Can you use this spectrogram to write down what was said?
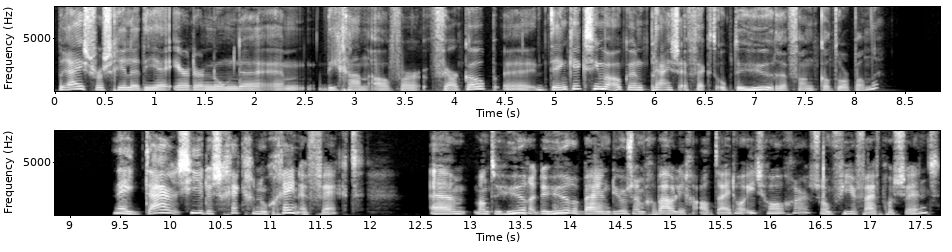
prijsverschillen die jij eerder noemde, um, die gaan over verkoop, uh, denk ik. Zien we ook een prijseffect op de huren van kantoorpanden? Nee, daar zie je dus gek genoeg geen effect. Um, want de huren, de huren bij een duurzaam gebouw liggen altijd wel iets hoger, zo'n 4, 5 procent.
